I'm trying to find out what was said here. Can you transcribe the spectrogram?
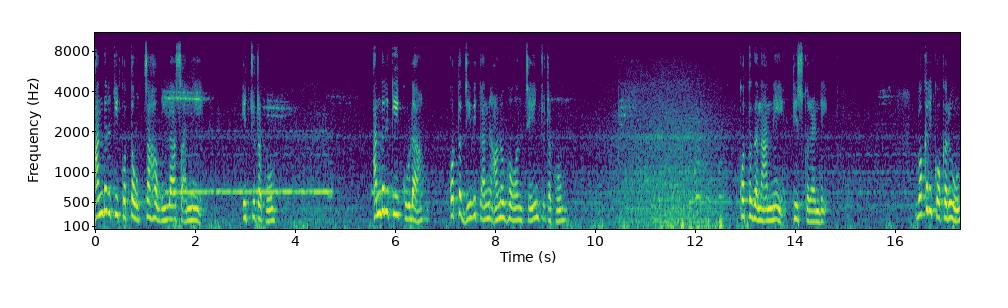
అందరికీ కొత్త ఉత్సాహ ఉల్లాసాన్ని ఇచ్చుటకు అందరికీ కూడా కొత్త జీవితాన్ని అనుభవం చేయించుటకు కొత్తదనాన్ని తీసుకురండి. ఒకరికొకరు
